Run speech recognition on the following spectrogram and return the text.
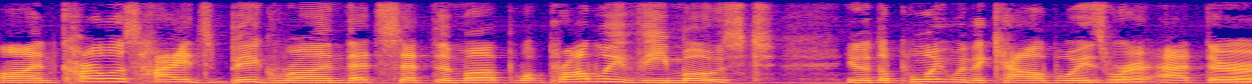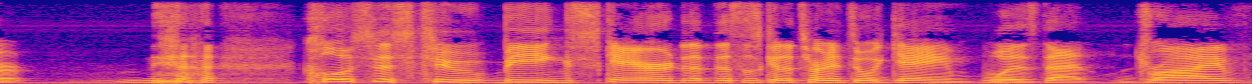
on Carlos Hyde's big run that set them up. Probably the most, you know, the point when the Cowboys were at their closest to being scared that this was going to turn into a game was that drive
